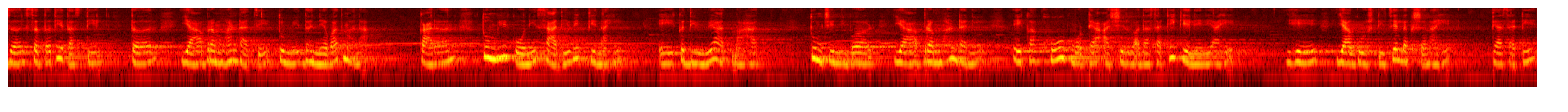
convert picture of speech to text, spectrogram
जर सतत येत असतील तर या ब्रह्मांडाचे तुम्ही धन्यवाद माना. कारण तुम्ही कोणी साधी व्यक्ती नाही एक दिव्य आत्मा आहात. तुमची निवड या ब्रह्मांडाने एका खूप मोठ्या आशीर्वादासाठी केलेली आहे. हे या गोष्टीचे लक्षण आहे. त्यासाठी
